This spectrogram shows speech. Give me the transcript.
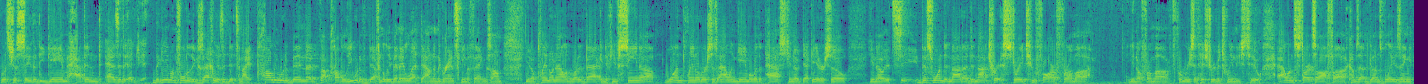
let's just say that the game happened as it the game unfolded exactly as it did tonight, probably would have been uh, not probably would have definitely been a letdown in the grand scheme of things. Um, you know, Plano and Allen run it back, and if you've seen uh, one Plano versus Allen game over the past you know decade or so, you know it's this one did not uh, did not tra- stray too far from. Uh, you know, from uh, from recent history between these two. Allen starts off, uh, comes out guns blazing.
